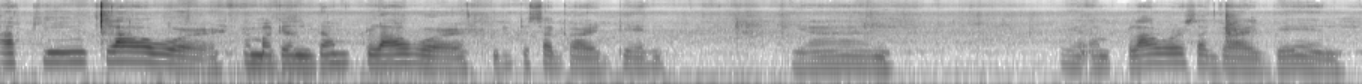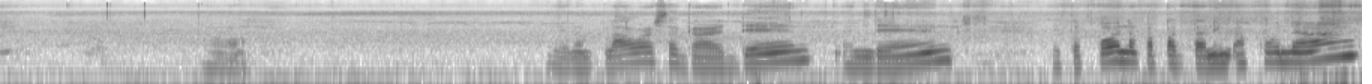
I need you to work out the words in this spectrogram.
aking flower, na magandang flower dito sa garden. Yan. Yan ang flower sa garden. Oh. Yan ang flower sa garden. And then, ito po, nakapagtanim ako ng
